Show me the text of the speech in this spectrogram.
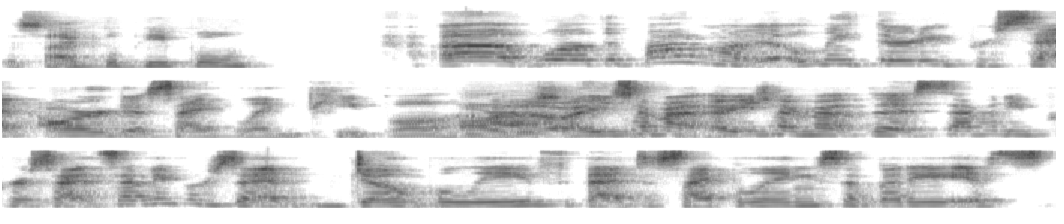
disciple people uh, well, the bottom line, only 30% are discipling people. Are, uh, are, you talking about, are you talking about the 70%? 70% don't believe that discipling somebody is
